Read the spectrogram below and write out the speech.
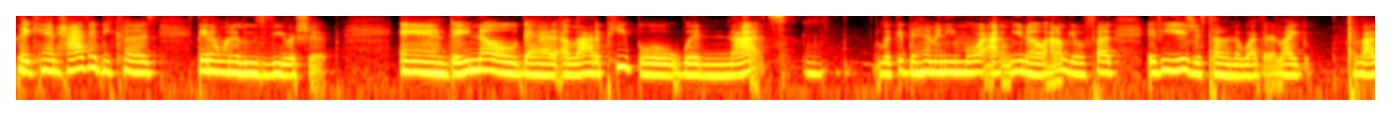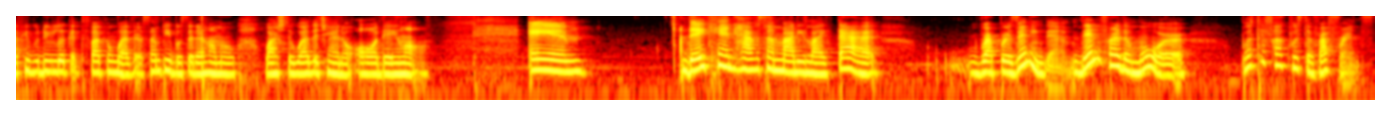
they can't have it because they don't want to lose viewership. And they know that a lot of people would not look at him anymore. I don't, you know, I don't give a fuck if he is just telling the weather. Like a lot of people do look at the fucking weather. Some people sit at home and watch the weather channel all day long. And they can't have somebody like that representing them. Then furthermore, what the fuck was the reference?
